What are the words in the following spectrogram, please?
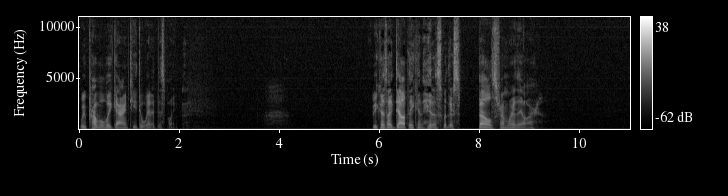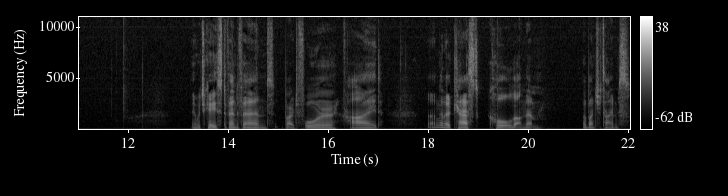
we probably guaranteed to win at this point. Because I doubt they can hit us with their spells from where they are. In which case, defend, defend, bard 4, hide. I'm going to cast cold on them a bunch of times.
